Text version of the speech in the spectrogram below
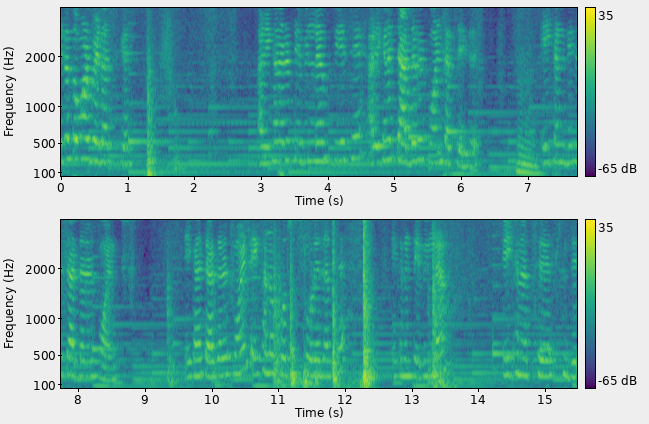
এটা তোমার বেড আজকে। আর এখানে একটা টেবিল ল্যাম্প দিয়েছে আর এখানে চার্জারের পয়েন্ট আছে এই যে। এইখানে দিয়েছে চার্জারের পয়েন্ট এইখানে চার্জারের পয়েন্ট এখানেও প্রচুর স্টোরেজ আছে। এখানে টেবিল ল্যাম্প এইখানে আছে যে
